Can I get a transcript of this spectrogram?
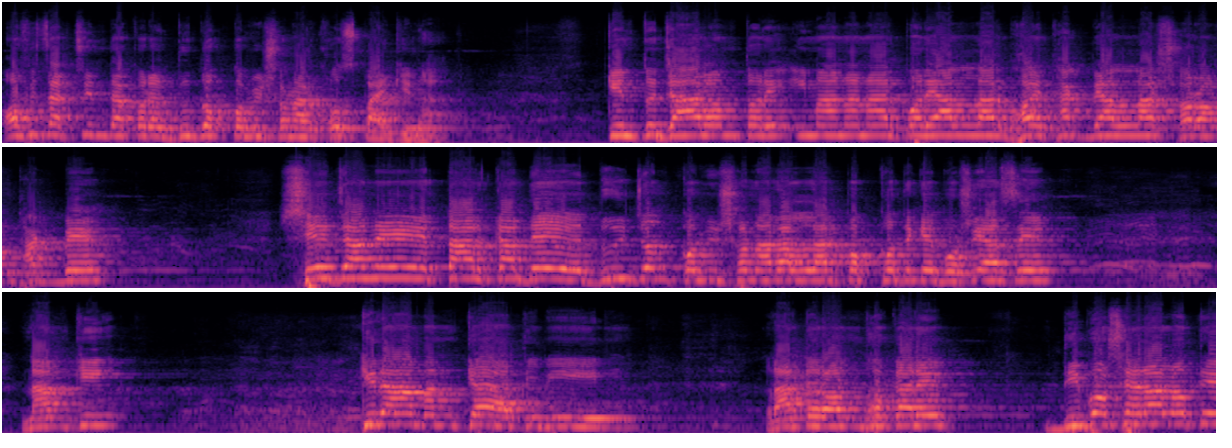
অফিসার চিন্তা করে দুদক কমিশনার খোঁজ পায় কিনা। কিন্তু যার অন্তরে ইমান আনার পরে আল্লাহর ভয় থাকবে, আল্লাহর স্মরণ থাকবে, সে জানে তার কাঁধে দুইজন কমিশনার আল্লাহর পক্ষ থেকে বসে আছে। নাম কি? কিরামান কাতিবিন। রাতের অন্ধকারে, দিবসের আলোতে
